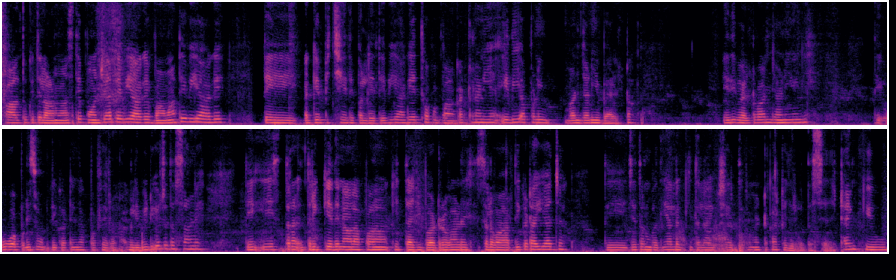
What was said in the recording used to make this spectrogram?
ਫਾਲਤੂ ਕਿਤੇ ਲਾਉਣ ਵਾਸਤੇ ਪਹੁੰਚਿਆ ਤੇ ਵੀ ਆ ਗਏ, ਬਾਹਾਂ ਤੇ ਵੀ ਆ ਗਏ ਤੇ ਅੱਗੇ ਪਿੱਛੇ ਦੇ ਪੱਲੇ ਤੇ ਵੀ ਆ ਗਏ। ਇੱਥੋਂ ਆਪਾਂ ਬਾਂਹ ਕੱਟ ਲੈਣੀ ਹੈ ਇਹਦੀ ਆਪਣੀ ਬਣ ਜਾਣੀ ਹੈ ਬੈਲਟ ਇਹਦੀ ਬੈਲਟ ਬਣ ਜਾਣੀ ਹੈਗੀ ਤੇ ਉਹ ਆਪਣੇ ਸੂਟ ਦੀ ਕਟਿੰਗ ਆਪਾਂ ਫਿਰ ਅਗਲੀ ਵੀਡੀਓ 'ਚ ਦੱਸਾਂਗੇ। ਤੇ ਇਸ ਤਰ੍ਹਾਂ ਤਰੀਕੇ ਦੇ ਨਾਲ ਆਪਾਂ ਕੀਤਾ ਜੀ ਬਾਰਡਰ ਵਾਲੇ ਸਲਵਾਰ ਦੀ ਕਟਾਈ ਅੱਜ। ਤੇ ਜੇ ਤੁਹਾਨੂੰ ਵਧੀਆ ਲੱਗੀ ਤਾਂ ਲਾਈਕ ਸ਼ੇਅਰ ਤੇ ਕਮੈਂਟ ਕਰਕੇ ਜ਼ਰੂਰ ਦੱਸਿਆ ਜੀ। ਥੈਂਕ ਯੂ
